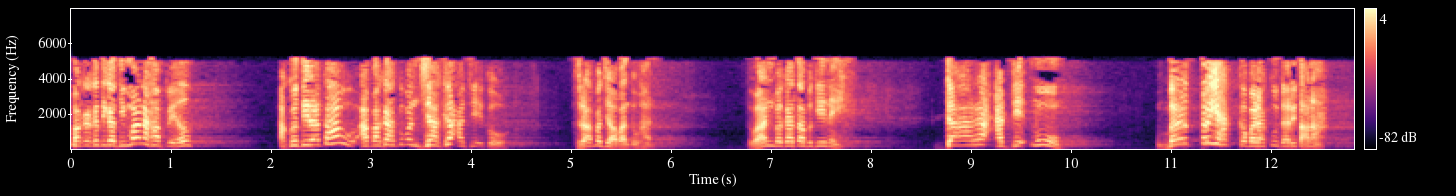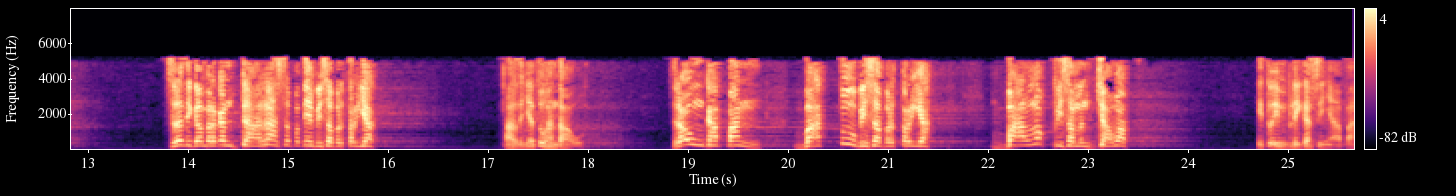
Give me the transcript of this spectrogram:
Maka ketika di mana Habil? Aku tidak tahu. Apakah aku menjaga adikku? Sudah apa jawaban Tuhan? Tuhan berkata begini. Darah adikmu berteriak kepadaku dari tanah. Sudah digambarkan darah sepertinya bisa berteriak. Artinya Tuhan tahu. Sudah ungkapan batu bisa berteriak. Balok bisa menjawab. Itu implikasinya apa?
